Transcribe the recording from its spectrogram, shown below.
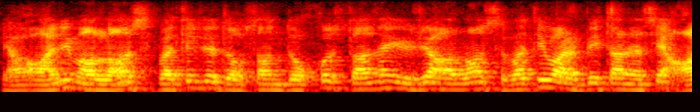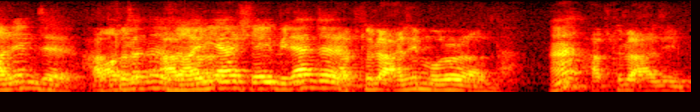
Ya alim Allah'ın sıfatıdır. 99 tane yüce Allah'ın sıfatı var. Bir tanesi alimdir. Abdül- Batını, Abdül- zahiri her şeyi bilendir. Abdülalim olur herhalde. Ha? Abdülalim.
